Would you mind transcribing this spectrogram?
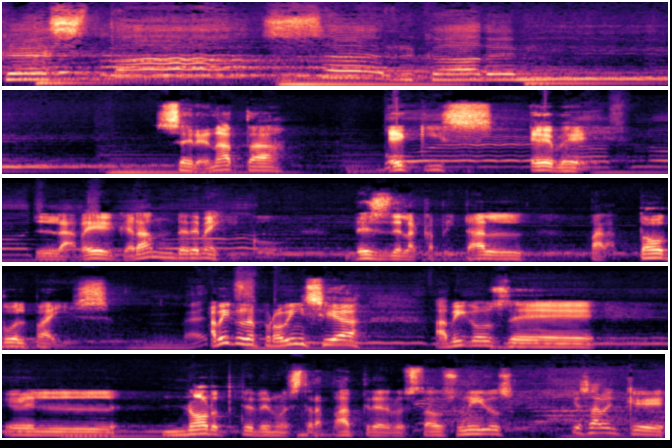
que estás Serenata XEB, la B Grande de México, desde la capital para todo el país. Amigos de provincia, amigos de el norte de nuestra patria, de los Estados Unidos, ya saben que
